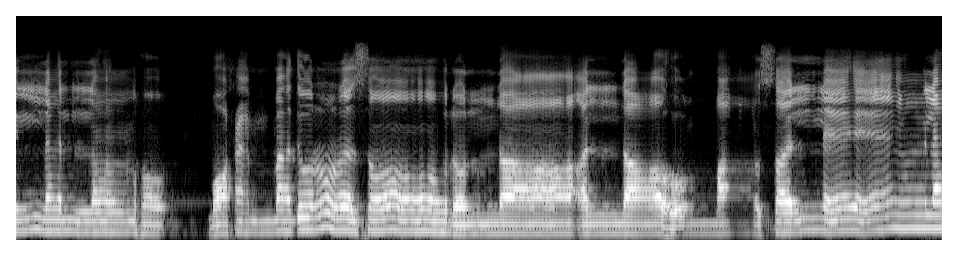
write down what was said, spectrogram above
إلا الله محمد رسول الله اللهم صل على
